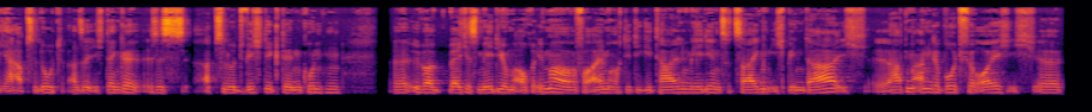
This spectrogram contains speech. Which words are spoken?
Ja, absolut. Also ich denke, es ist absolut wichtig, den Kunden äh, über welches Medium auch immer, aber vor allem auch die digitalen Medien zu zeigen, ich bin da, ich äh, habe ein Angebot für euch, ich äh,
